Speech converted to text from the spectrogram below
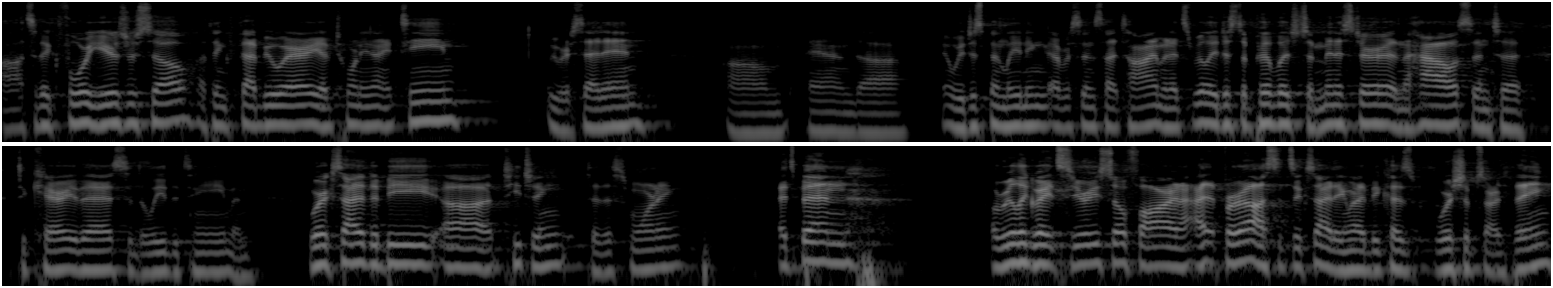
Uh, it's been four years or so. I think February of 2019, we were set in. And we've just been leading ever since that time. And it's really just a privilege to minister in the house and to, to carry this and to lead the team. And we're excited to be uh, teaching to this morning. It's been a really great series so far. And I, for us, it's exciting, right? Because worship's our thing,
